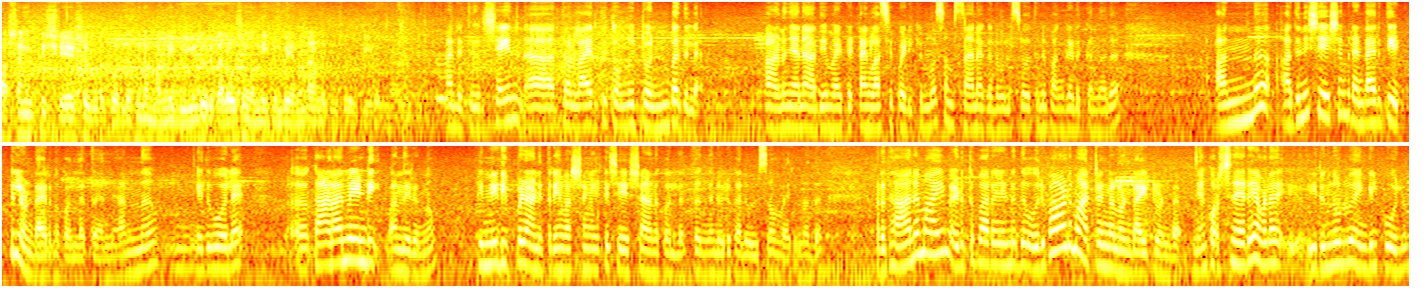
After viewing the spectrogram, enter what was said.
വർഷങ്ങൾക്ക് ശേഷം ഇവിടെ കൊല്ലത്തിന്റെ മണ്ണിൽ വീണ്ടും ഒരു കലോത്സവം വന്നിരിക്കുമ്പോൾ എന്താണ് അതെ തീർച്ചയായും തൊള്ളായിരത്തി തൊണ്ണൂറ്റൊൻപതിൽ ആണ് ഞാൻ ആദ്യമായിട്ട് എട്ടാം ക്ലാസ്സിൽ പഠിക്കുമ്പോൾ സംസ്ഥാന കലോത്സവത്തിന് പങ്കെടുക്കുന്നത്. അന്ന് അതിനുശേഷം രണ്ടായിരത്തി എട്ടിലുണ്ടായിരുന്നു കൊല്ലത്ത് തന്നെ. അന്ന് ഇതുപോലെ കാണാൻ വേണ്ടി വന്നിരുന്നു. പിന്നീട് ഇപ്പോഴാണ് ഇത്രയും വർഷങ്ങൾക്ക് ശേഷമാണ് കൊല്ലത്ത് അങ്ങനെ ഒരു കലോത്സവം വരുന്നത്. പ്രധാനമായും എടുത്തു പറയേണ്ടത് ഒരുപാട് മാറ്റങ്ങൾ ഉണ്ടായിട്ടുണ്ട്. ഞാൻ കുറച്ച് നേരെ അവിടെ ഇരുന്നുള്ളൂ എങ്കിൽ പോലും.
